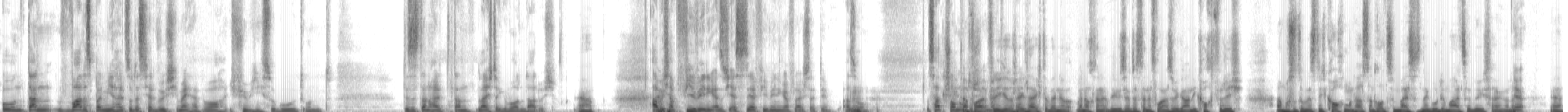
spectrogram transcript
Und dann war das bei mir halt so, dass ich halt wirklich gemerkt habe, boah, ich fühle mich nicht so gut und das ist dann halt dann leichter geworden dadurch. ja. Aber ich habe viel weniger, also ich esse sehr viel weniger Fleisch seitdem. Also es hat schon Unterschied für dich ist es wahrscheinlich leichter, wenn, du, wenn auch deine, wie gesagt, dass deine Freundin ist vegan, die kocht für dich, dann musst du zumindest nicht kochen und hast dann trotzdem meistens eine gute Mahlzeit, würde ich sagen, oder? Ja. ja.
